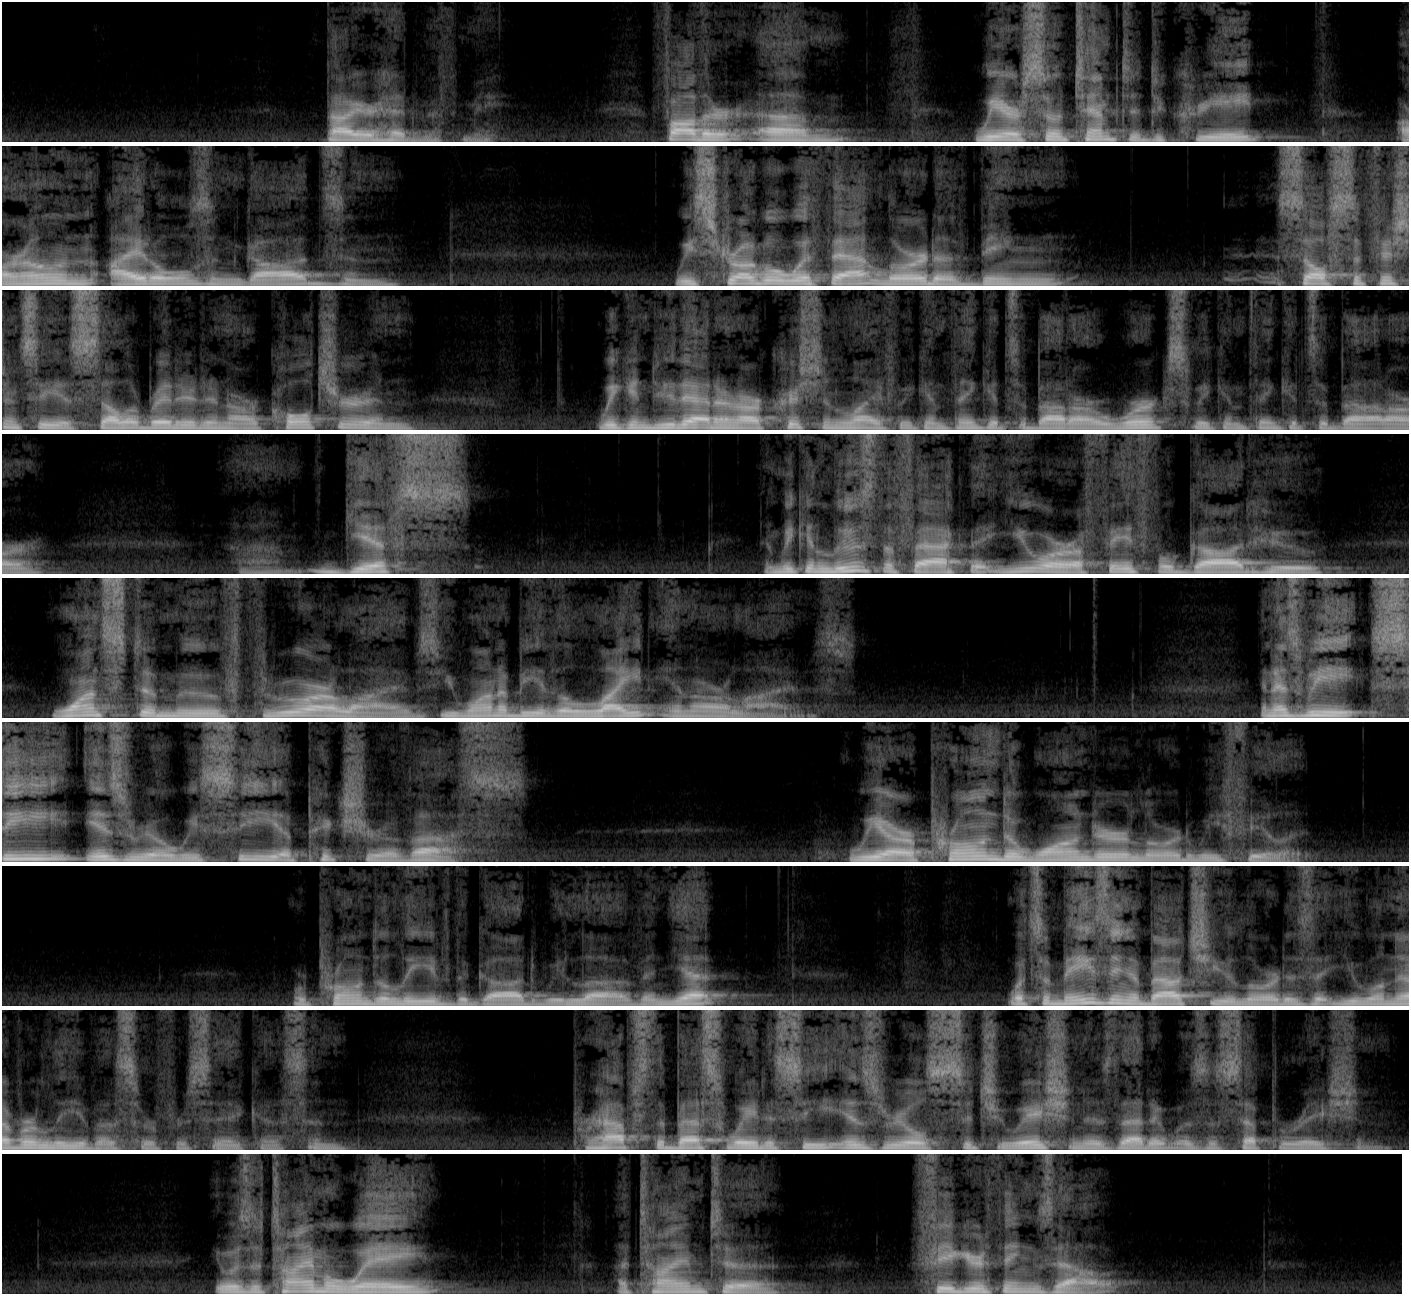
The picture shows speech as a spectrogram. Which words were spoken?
Bow your head with me. Father, um, we are so tempted to create our own idols and gods, and we struggle with that, Lord, of being self sufficiency is celebrated in our culture, and we can do that in our Christian life. We can think it's about our works, we can think it's about our um, gifts, and we can lose the fact that you are a faithful God who wants to move through our lives. You want to be the light in our lives. And as we see Israel, we see a picture of us. We are prone to wander, Lord, we feel it. We're prone to leave the God we love. And yet, what's amazing about you, Lord, is that you will never leave us or forsake us. And perhaps the best way to see Israel's situation is that it was a separation. It was a time away, a time to figure things out.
